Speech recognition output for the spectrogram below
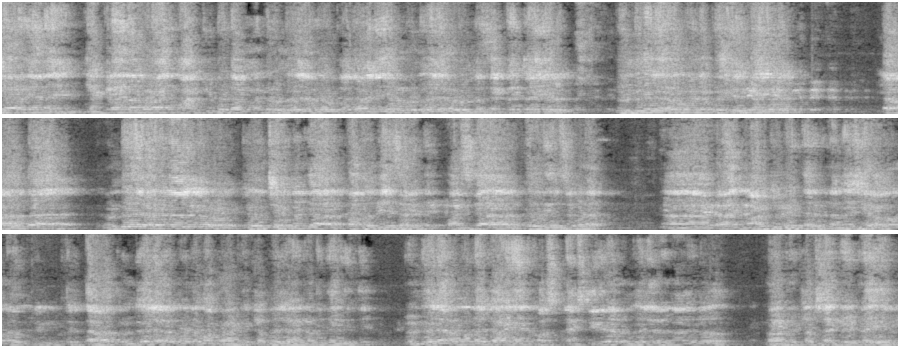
చేరగానే ఎక్కడైనా కూడా ఆయన మార్కులు పెట్టాలంటే రెండు వేల ఇరవై ఒకటిలో జాయిన్ అయ్యారు రెండు వేల ఇరవై ఒకటిలో సెక్రటరీ అయ్యారు రెండు వేల ఇరవై మూడులో ప్రెసిడెంట్ అయ్యారు తర్వాత రెండు వేల ఇరవై నాలుగులో జోన్ చైర్మన్గా పదవి చేశారండి వరుసగా ఫోర్ ఇయర్స్ కూడా అక్కడ ఆయన మార్కులు పెట్టారు రమేష్ తర్వాత రెండు వేల ఇరవై మూడులో మా పార్టీ క్లబ్లో జాయిన్ అవ్వడం జరిగింది రెండు వేల ఇరవై మూడులో జాయిన్ అయిన ఫస్ట్ నెక్స్ట్ ఇయర్ రెండు వేల ఇరవై నాలుగులో రోటరీ క్లబ్ సెక్రటరీ అయ్యారు.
